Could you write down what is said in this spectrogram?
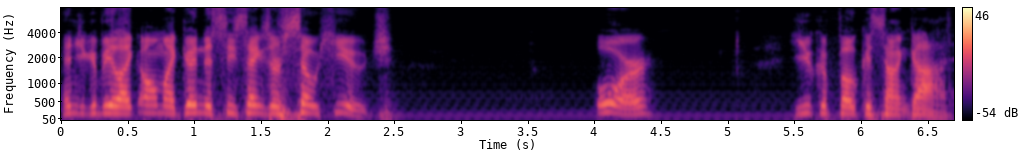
and you could be like, oh my goodness, these things are so huge. Or you could focus on God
